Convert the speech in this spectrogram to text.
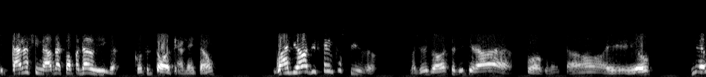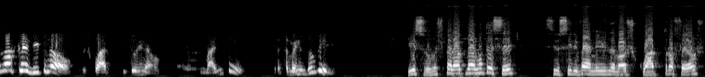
E tá na final da Copa da Liga, contra o Tottenham, né? Então, Guardiola disse que é impossível. Mas ele gosta de tirar fogo, né? Então, eu, eu não acredito, não, nos quatro títulos, não. Mas, enfim, eu também não duvido. Isso, vamos esperar o que vai acontecer. Se o City vai mesmo levar os quatro troféus.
